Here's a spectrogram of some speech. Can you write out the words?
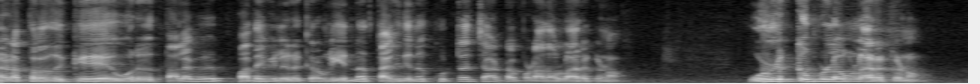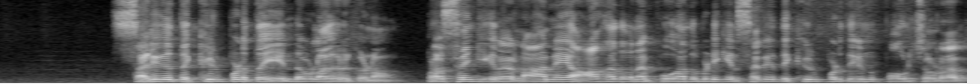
நடத்துறதுக்கு ஒரு தலைமை பதவியில் இருக்கிறவங்க என்ன தகுதினா குற்றச்சாட்டப்படாதவளாக இருக்கணும். ஒழுக்கம் உள்ளவங்களாக இருக்கணும். சரீரத்தை கீழ்ப்படுத்த இயன்றவளாக இருக்கணும். பிரசங்கிக்கிற நானே ஆகாதவனை போகாதபடிக்கு என் சரீரத்தை கீழ்ப்படுத்துகிறேன்னு பவுல் சொல்கிறார்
